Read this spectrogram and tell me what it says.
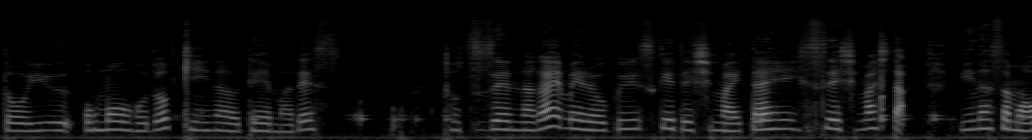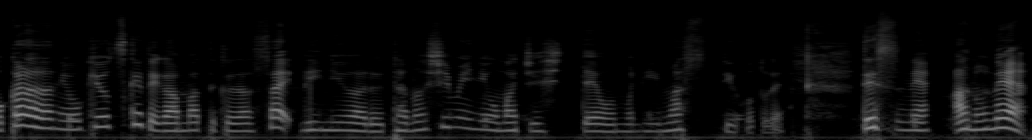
という思うほど気になるテーマです。突然長いメールを送りつけてしまい大変失礼しました。皆様お体にお気をつけて頑張ってください。リニューアル楽しみにお待ちしております。ということで。ですね。あのね、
